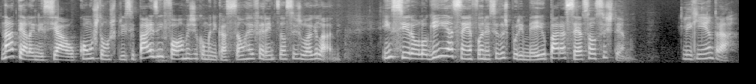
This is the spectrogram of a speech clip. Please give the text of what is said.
Na tela inicial constam os principais informes de comunicação referentes ao Cisloglab. Insira o login e a senha fornecidos por e-mail para acesso ao sistema. Clique em Entrar.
